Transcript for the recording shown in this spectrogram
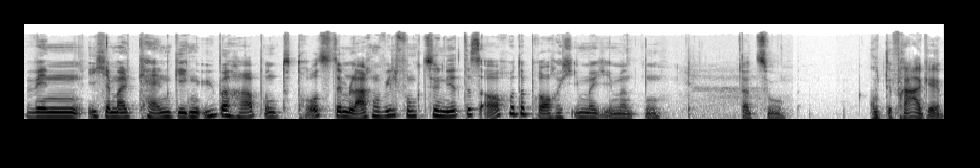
Wenn ich einmal kein Gegenüber habe und trotzdem lachen will, funktioniert das auch oder brauche ich immer jemanden dazu? Gute Frage,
